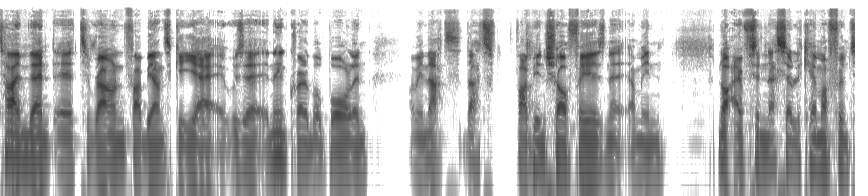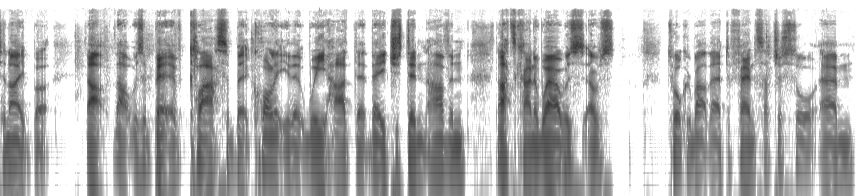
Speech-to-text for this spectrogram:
time then to, to round Fabianski. Yeah, it was a, an incredible ball. And I mean, that's that's Fabian Schärfe, isn't it? I mean, not everything necessarily came off for him tonight, but that that was a bit of class, a bit of quality that we had that they just didn't have. And that's kind of where I was I was talking about their defense. I just thought um,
